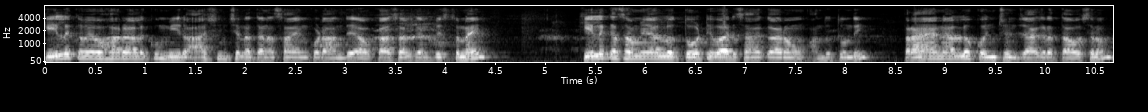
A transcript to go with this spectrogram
కీలక వ్యవహారాలకు మీరు ఆశించిన ధన సాయం కూడా అందే అవకాశాలు కనిపిస్తున్నాయి. కీలక సమయాల్లో తోటివారి సహకారం అందుతుంది. ప్రయాణాల్లో కొంచెం జాగ్రత్త అవసరం.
